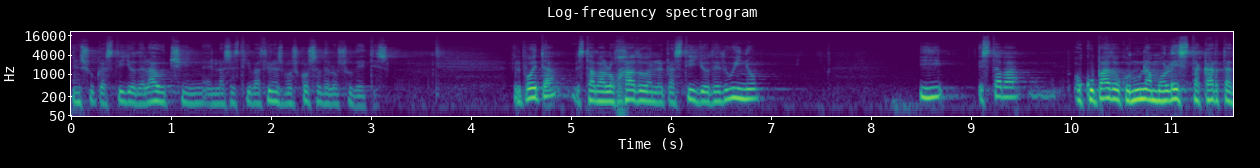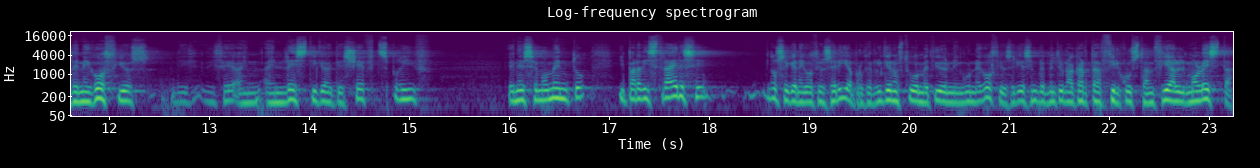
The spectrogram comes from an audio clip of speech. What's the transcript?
en su castillo de Lauchin, en las estribaciones boscosas de los Sudetes. El poeta estaba alojado en el castillo de Duino y estaba ocupado con una molesta carta de negocios, dice ein lästiger Geschäftsbrief, en ese momento, y para distraerse, no sé qué negocio sería, porque Enrique no estuvo metido en ningún negocio, sería simplemente una carta circunstancial molesta,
